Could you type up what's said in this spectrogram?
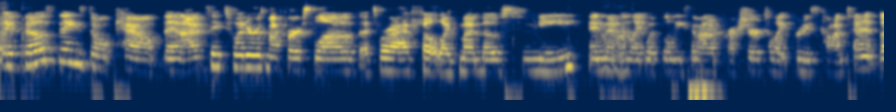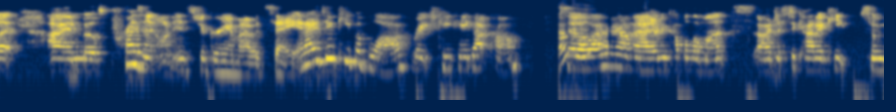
if those things don't count, then I'd say Twitter is my first love. That's where I felt like my most me and, Uh-huh. and like with the least amount of pressure to like produce content. But I'm most present on Instagram, I would say. And I do keep a blog, rachkk.com. So I write on that every couple of months uh, just to kind of keep some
